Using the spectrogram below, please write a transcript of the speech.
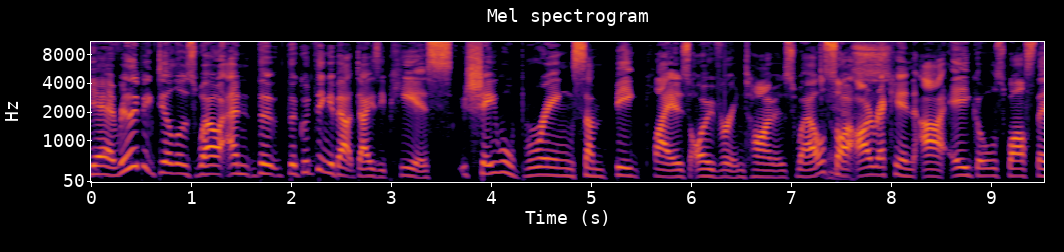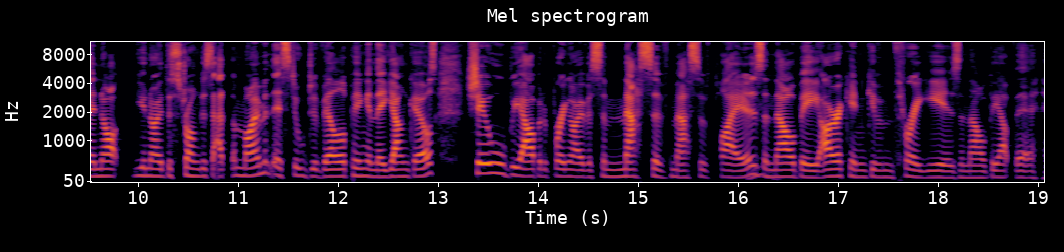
Yeah, really big deal as well. And the the good thing about Daisy Pearce, she will bring some big players over in time as well. So I reckon uh, Eagles, whilst they're not you know the strongest at the moment, they're still developing and they're young girls. She will be able to bring over some massive, massive players, and they'll be. I reckon give them three years and they'll be up there.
